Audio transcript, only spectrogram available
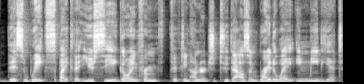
this weight spike that you see going from 1500 to 2000 right away, immediate,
